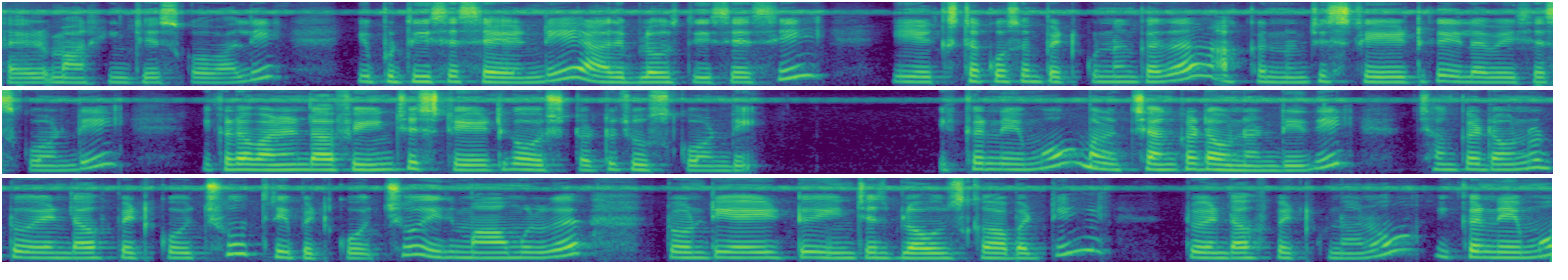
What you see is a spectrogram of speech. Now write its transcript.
సైడ్ మార్కింగ్ చేసుకోవాలి. ఇప్పుడు తీసేసేయండి అది బ్లౌజ్ తీసేసి ఈ ఎక్స్ట్రా కోసం పెట్టుకున్నాం కదా అక్కడ నుంచి స్ట్రేట్గా ఇలా వేసేసుకోండి. ఇక్కడ వన్ అండ్ హాఫ్ ఇంచ్ స్ట్రేట్గా వచ్చేటట్టు చూసుకోండి. ఇక్కడనేమో మనకు చంక డౌన్ అండి ఇది. చంక డౌన్ టూ అండ్ హాఫ్ పెట్టుకోవచ్చు త్రీ పెట్టుకోవచ్చు. ఇది మామూలుగా ట్వంటీ ఎయిట్ ఇంచెస్ బ్లౌజ్ కాబట్టి టూ అండ్ హాఫ్ పెట్టుకున్నాను. ఇక్కడనేమో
